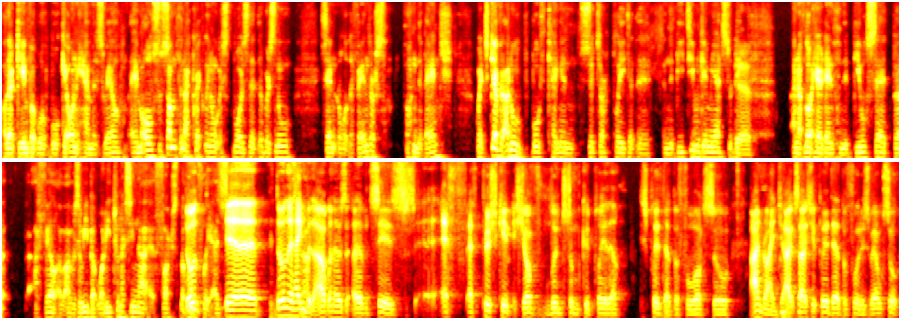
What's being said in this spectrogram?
other game, but we'll, we'll get on to him as well. Um, also, something I quickly noticed was that there was no central defenders on the bench which given I know both King and Souttar played at the in the B team game yesterday, yeah. and I've not heard anything that Beale said, but I felt I was a wee bit worried when I seen that at first. But don't, hopefully it is. Yeah, the only thing with that one is I would say is if if push came to shove, Lundstram could play there. He's played there before, so and Ryan Jacks actually played there before as well. So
